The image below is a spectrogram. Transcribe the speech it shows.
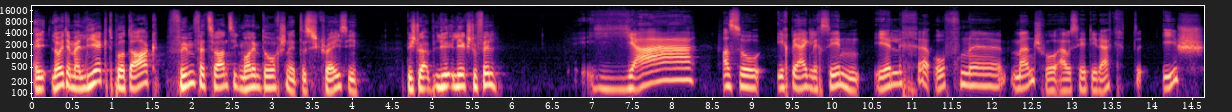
Ey, Leute, man liegt pro Tag 25 Mal im Durchschnitt. Das ist crazy. Bist du, li liegst du viel? Ja, also ich bin eigentlich sehr ein ehrlicher, offener Mensch, der auch sehr direkt ist.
